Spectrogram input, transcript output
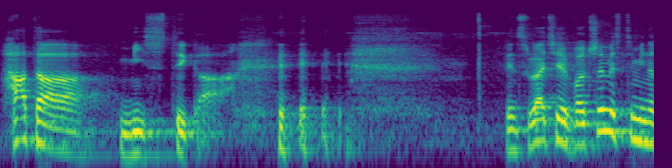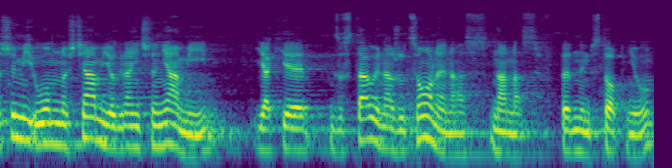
Hata Mistyka. Więc słuchajcie, walczymy z tymi naszymi ułomnościami ograniczeniami, jakie zostały narzucone nas, na nas w pewnym stopniu,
